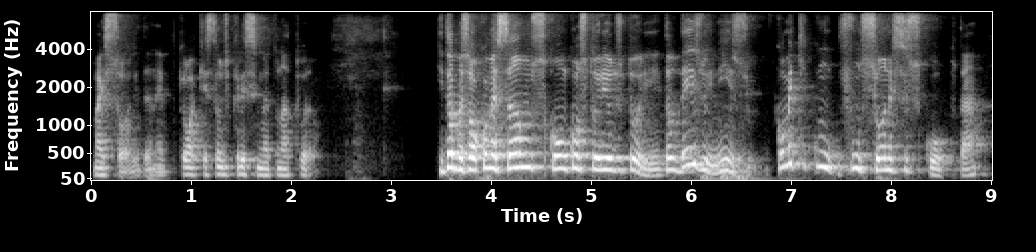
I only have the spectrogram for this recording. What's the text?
Mais sólida, né? Porque é uma questão de crescimento natural. Então, pessoal, começamos com consultoria e auditoria. Então, desde o início, como é que funciona esse escopo, tá?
